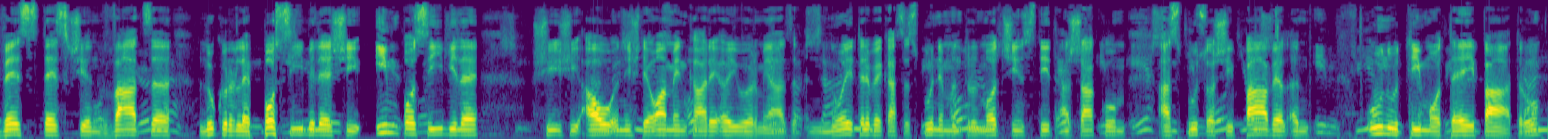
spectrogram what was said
vestesc și învață lucrurile posibile și imposibile și, și au niște oameni care îi urmează. Noi trebuie ca să spunem într-un mod cinstit, așa cum a spus-o și Pavel în 1 Timotei 4,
